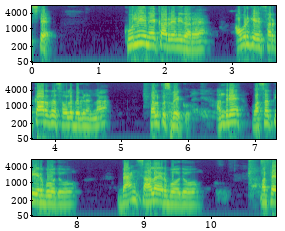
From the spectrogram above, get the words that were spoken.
ಇಷ್ಟೇ, ಕೂಲಿ ನೇಕಾರರು ಏನಿದ್ದಾರೆ, ಅವ್ರಿಗೆ ಸರ್ಕಾರದ ಸೌಲಭ್ಯಗಳನ್ನ ತಲುಪಿಸ್ಬೇಕು. ಅಂದ್ರೆ ವಸತಿ ಇರ್ಬೋದು, ಬ್ಯಾಂಕ್ ಸಾಲ ಇರ್ಬೋದು, ಮತ್ತೆ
